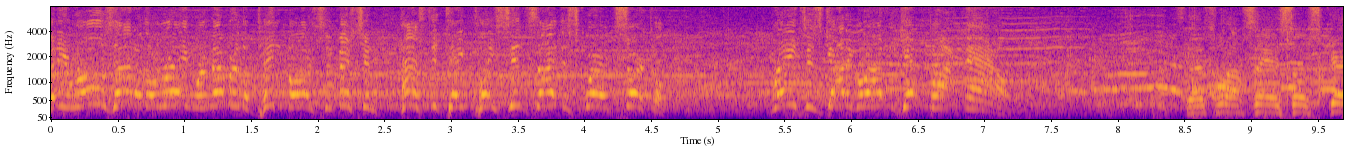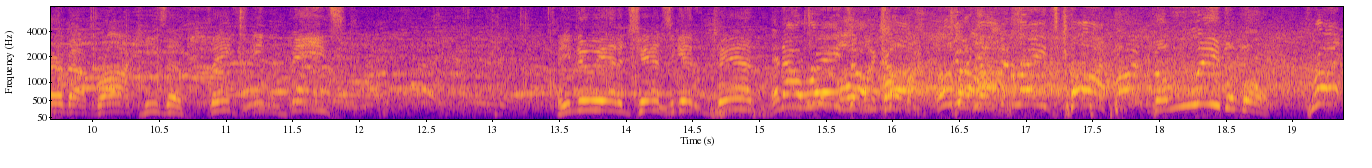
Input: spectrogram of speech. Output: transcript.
but he rolls out of the ring. Remember, the pinfall submission has to take place inside the squared circle. Reigns has got to go out and get Brock now. So that's what I'm saying so scary about Brock. He's a thinking beast. He knew he had a chance to get pinned. And now Reigns, Oh oh, my caught. God. Oh my Roman. Reigns caught. Unbelievable. Brock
